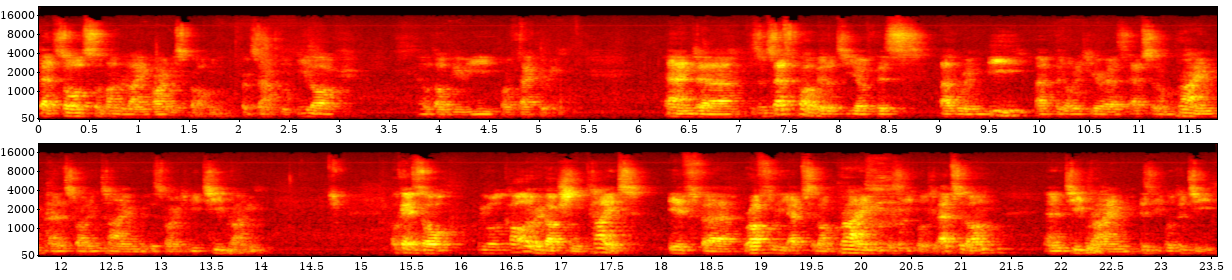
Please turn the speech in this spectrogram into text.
that solves some underlying hardness problem, for example, DLOG, LWE, or factoring. And uh, the success probability of this algorithm B, I've denoted here as epsilon prime, and its running time is going to be t prime. Okay, so we will call a reduction tight if uh, roughly epsilon prime is equal to epsilon and t prime is equal to t.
